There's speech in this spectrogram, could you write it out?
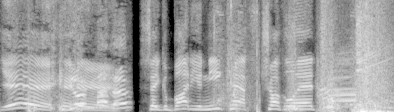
Yeah. Your mother? Say goodbye to your kneecaps, chucklehead.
